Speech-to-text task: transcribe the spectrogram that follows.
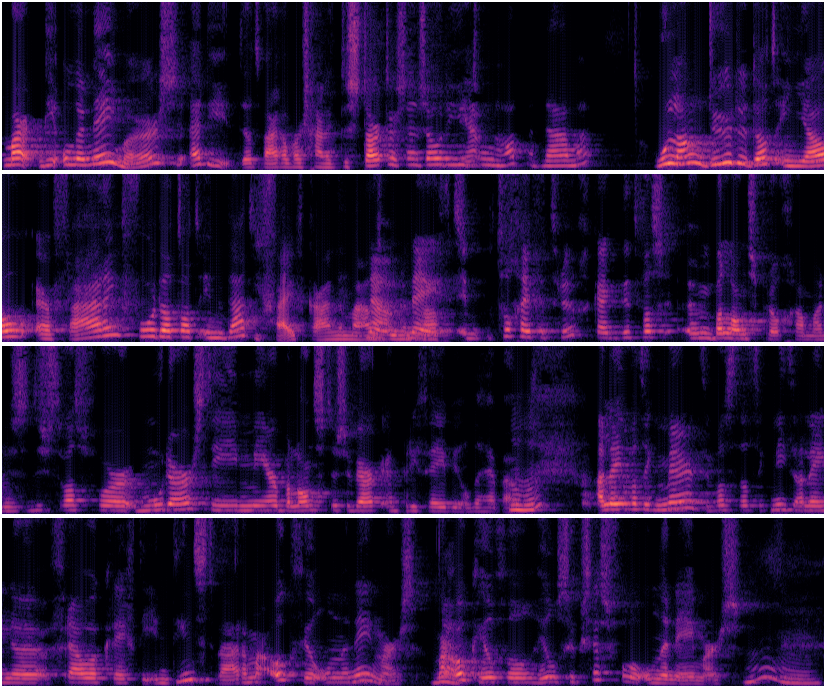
maar die ondernemers, hè, die, dat waren waarschijnlijk de starters en zo die je Ja. toen had met name. Hoe lang duurde dat in jouw ervaring voordat dat inderdaad die 5k in de maand Nou, nee, binnenbracht? en toch even terug. Kijk, dit was een balansprogramma. Dus, dus het was voor moeders die meer balans tussen werk en privé wilden hebben. Mhm. Alleen wat ik merkte was dat ik niet alleen de vrouwen kreeg die in dienst waren, maar ook veel ondernemers. Maar Ja. ook heel veel heel succesvolle ondernemers. Hmm.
